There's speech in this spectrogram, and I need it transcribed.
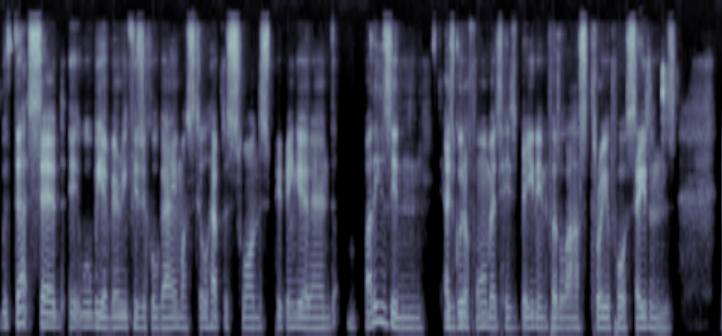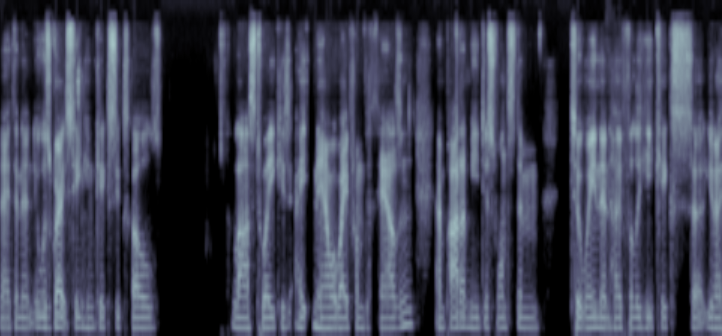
with that said, it will be a very physical game. I still have the Swans pipping it, and Buddy's in as good a form as he's been in for the last three or four seasons. Nathan, and it was great seeing him kick six goals last week. He's eight now away from the thousand, and part of me just wants them to win, and hopefully he kicks, uh, you know,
